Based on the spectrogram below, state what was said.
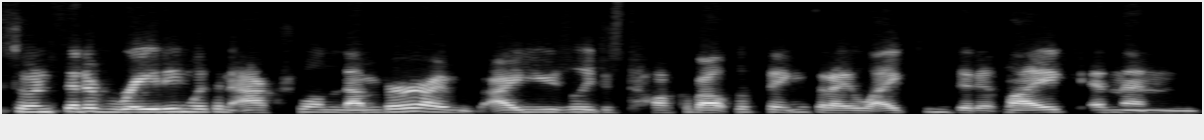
So instead of rating with an actual number, I I usually just talk about the things that I liked and didn't like, and then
